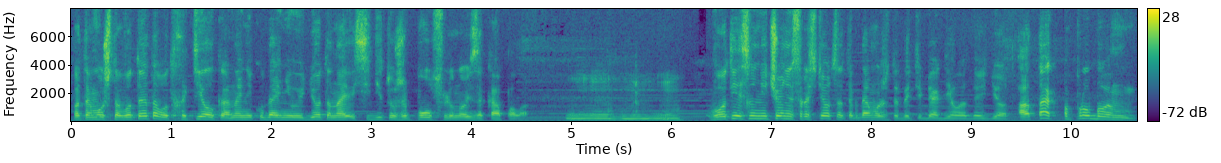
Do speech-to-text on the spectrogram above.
Потому что вот эта вот хотелка, она никуда не уйдет, она сидит уже пол слюной закапала. Mm-hmm. Вот если ничего не срастется, тогда, может, и до тебя дело дойдет. А так попробуем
